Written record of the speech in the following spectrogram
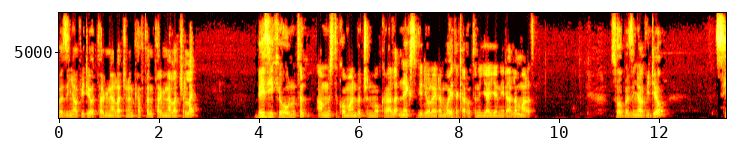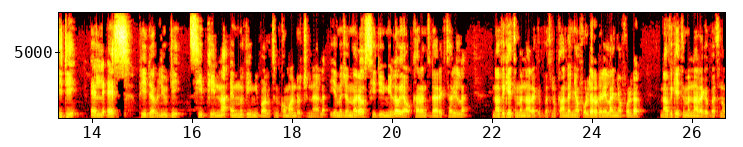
በዚህኛው ቪዲዮ ተርሚናላችንን ከፍተን ተርሚናላችን ላይ basic የሆኑትን አምስት command ኦች እንሞክራለን። next ቪዲዮ ላይ ደግሞ የተቀሩትን እያየን እንሄዳለን ማለት ነው። so በዚህኛው ቪዲዮ cd፣ ls፣ pwd፣ cp እና mv የሚባሉትን command ኦች እናያለን። የመጀመሪያው ሲዲ የሚለው ያው current directory ላይ navigate የምናደርግበት ነው። ከአንደኛው folder ወደ ሌላኛው folder navigate የምናደርግበት ነው።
